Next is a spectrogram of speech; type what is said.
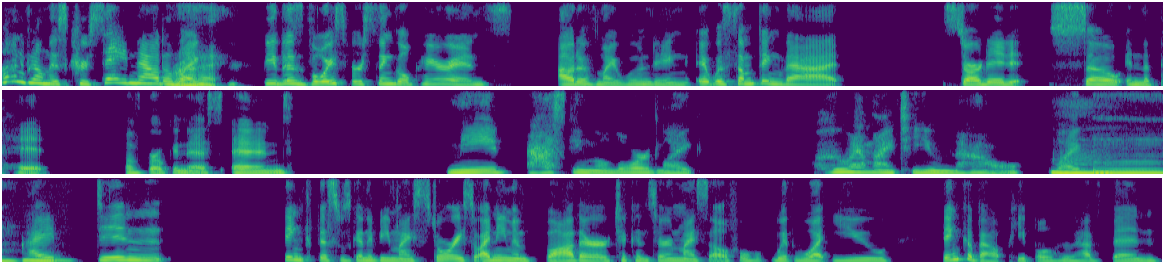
I'm going to be on this crusade now to like be this voice for single parents out of my wounding. It was something that started so in the pit of brokenness and me asking the Lord, like, who am I to you now? Like, Mhm. I didn't think this was going to be my story. So I didn't even bother to concern myself with what you think about people who have been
